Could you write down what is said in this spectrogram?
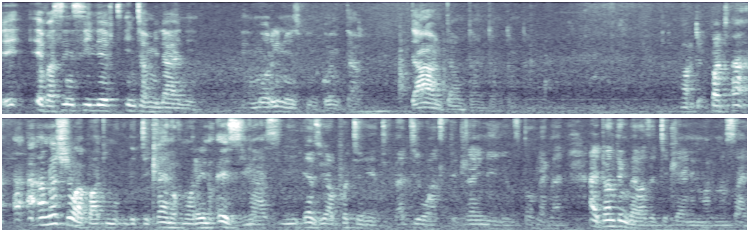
uh, ever since he left Inter Milan, Mourinho has been going down, down, down, down, down, down. down. Okay, but uh, I, I, I'm not sure about the decline of Mourinho as you as as you are putting it that he was declining and stuff like that. I don't think there was a decline in Mourinho's side.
